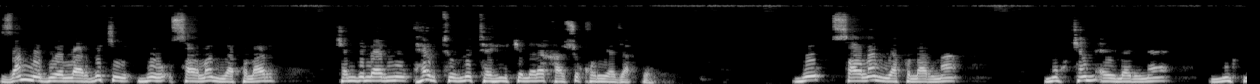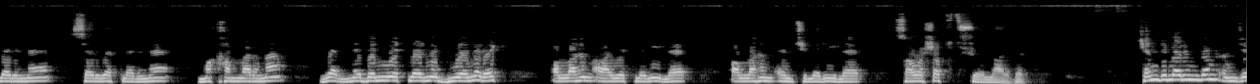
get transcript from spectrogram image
zannediyorlardı ki bu sağlam yapılar kendilerini her türlü tehlikelere karşı koruyacaktı. Bu sağlam yapılarına, muhkem evlerine, mülklerine, servetlerine, makamlarına ve medeniyetlerine güvenerek Allah'ın ayetleriyle, Allah'ın elçileriyle savaşa tutuşuyorlardı. Kendilerinden önce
